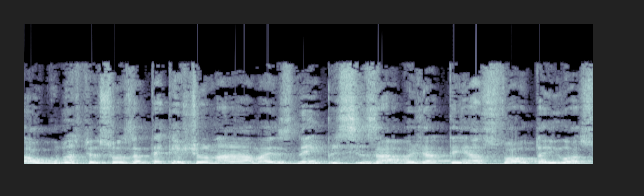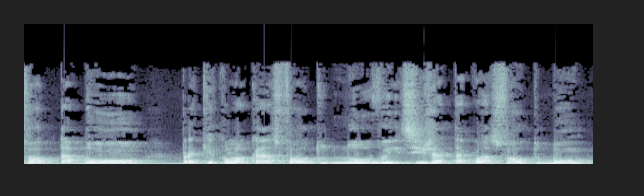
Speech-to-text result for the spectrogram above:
algumas pessoas até questionam, ah, mas nem precisava, já tem asfalto aí, o asfalto tá bom. Para que colocar asfalto novo aí se já está com asfalto bom?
